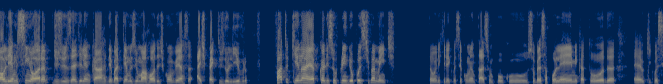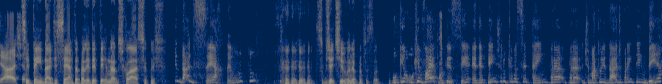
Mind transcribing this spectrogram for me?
ao lermos Senhora, de José de Alencar, debatemos em uma roda de conversa aspectos do livro, fato que, na época, lhe surpreendeu positivamente. Então, ele queria que você comentasse um pouco sobre essa polêmica toda, é, o que, que você acha. Se tem idade certa para ler determinados clássicos. Idade certa é muito Subjetivo, né, professor? O que, o que vai acontecer é depende do que você tem pra, pra, de maturidade para entender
